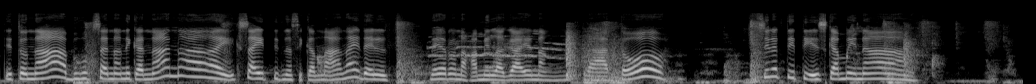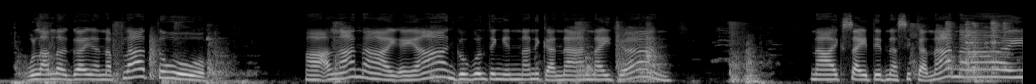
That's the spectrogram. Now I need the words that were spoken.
Dito na, bubuksan na ni kananay. Excited na si kananay dahil meron na kami lagayan ng plato. Kasi nagtitiis kami na walang lagayan na plato. Ah, nanay, ayan, gugultingin na ni kananay dyan. Na-excited na si kananay.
